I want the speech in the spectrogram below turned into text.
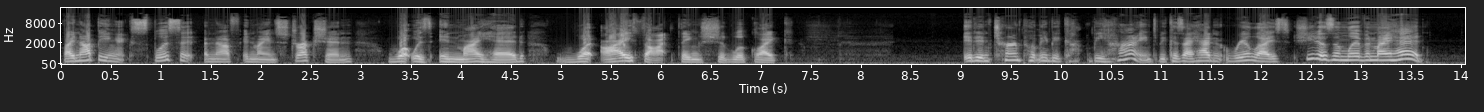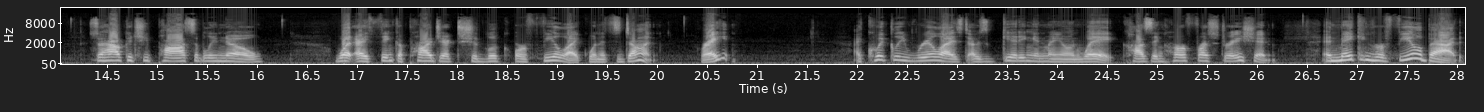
By not being explicit enough in my instruction, what was in my head, what I thought things should look like, it in turn put me be- behind because I hadn't realized she doesn't live in my head. So, how could she possibly know what I think a project should look or feel like when it's done, right? I quickly realized I was getting in my own way, causing her frustration and making her feel bad,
